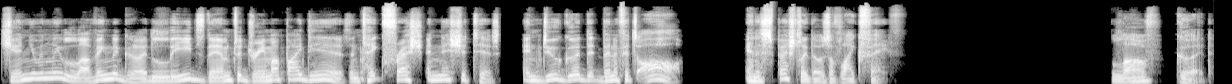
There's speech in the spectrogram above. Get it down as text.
Genuinely loving the good leads them to dream up ideas and take fresh initiatives and do good that benefits all, and especially those of like faith. Love good.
